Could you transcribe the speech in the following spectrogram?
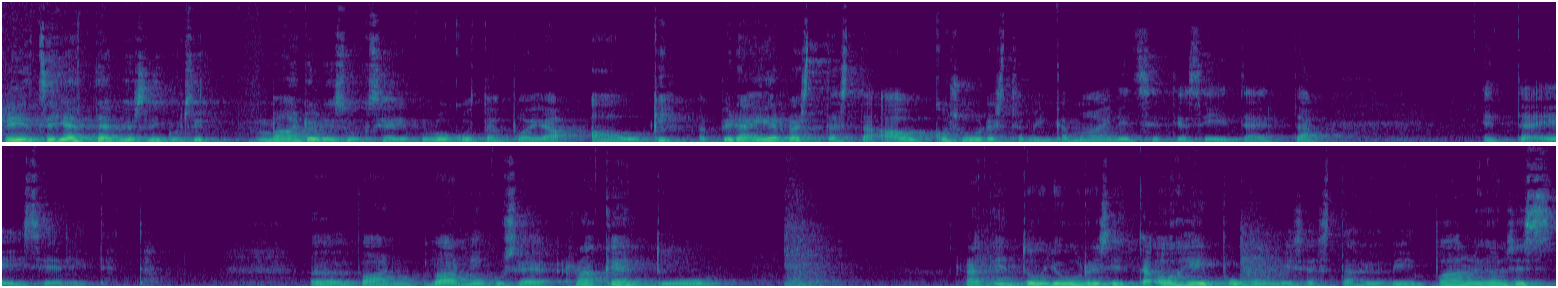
niin, että se jättää myös niin kuin, sit mahdollisuuksia niin kuin lukutapoja auki. Mä pidän hirveästi tästä aukkosuudesta, minkä mainitsit, ja siitä, että, että ei selitetä, vaan, vaan niin kuin se rakentuu rakentuu juuri sitten ohipuhumisesta hyvin paljon siis,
